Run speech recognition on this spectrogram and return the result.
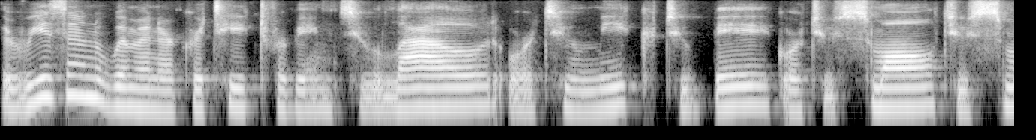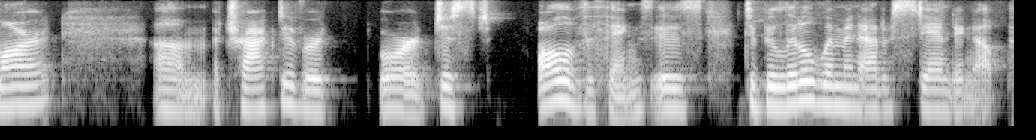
the reason women are critiqued for being too loud or too meek, too big or too small, too smart, um, attractive, or or just all of the things is to belittle women out of standing up.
